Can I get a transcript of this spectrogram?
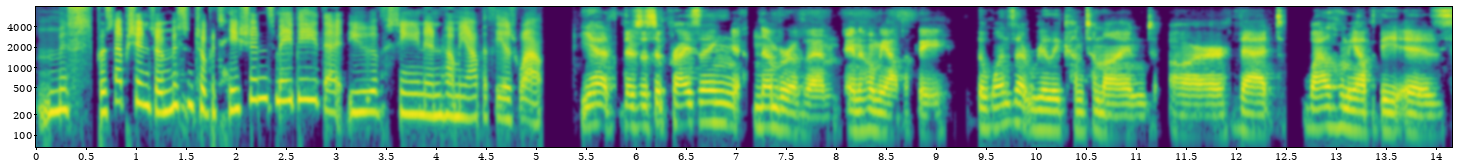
misperceptions or misinterpretations, maybe, that you have seen in homeopathy as well? Yeah, there's a surprising number of them in homeopathy. The ones that really come to mind are that while homeopathy is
